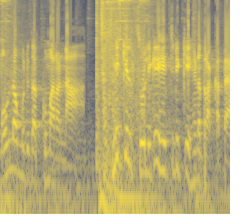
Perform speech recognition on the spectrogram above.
ಮೌನ ಮುರಿದ ಕುಮಾರಣ್ಣ. ನಿಖಿಲ್ ಸೋಲಿಗೆ ಎಚ್ಚರಿಕೆ ಹೆಣದ್ರ ಕತೆ.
